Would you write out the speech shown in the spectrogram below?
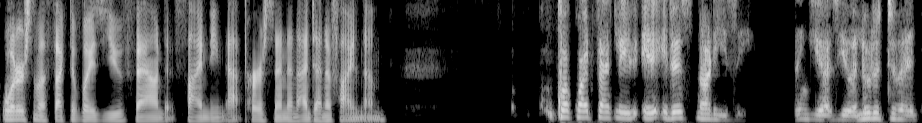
what are some effective ways you've found at finding that person and identifying them? Quite, frankly, it, it is not easy. I think you, as you alluded to it,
